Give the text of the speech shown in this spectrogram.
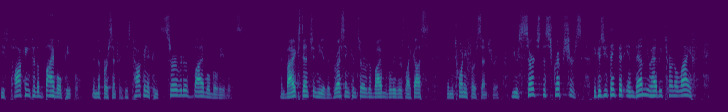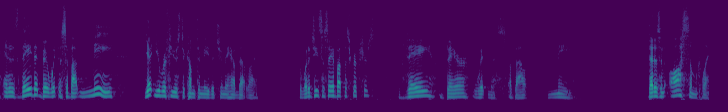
He's talking to the Bible people in the first century. He's talking to conservative Bible believers. And by extension, he is addressing conservative Bible believers like us in the 21st century. You search the scriptures because you think that in them you have eternal life, and it is they that bear witness about me, yet you refuse to come to me that you may have that life. So, what did Jesus say about the scriptures? They bear witness about me. That is an awesome claim.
